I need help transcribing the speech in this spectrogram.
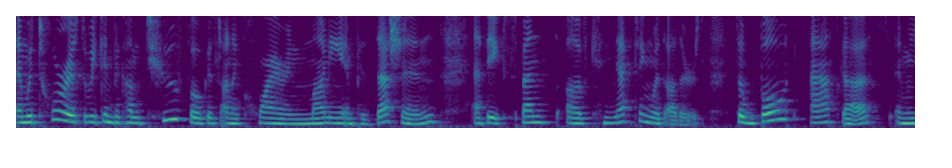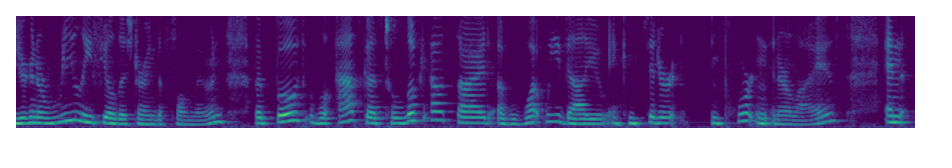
And with Taurus, we can become too focused on acquiring money and possessions at the expense of connecting with others. So both ask us, and you're going to really feel this during the full moon, but both will ask us to look outside of what we value and consider important in our lives and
